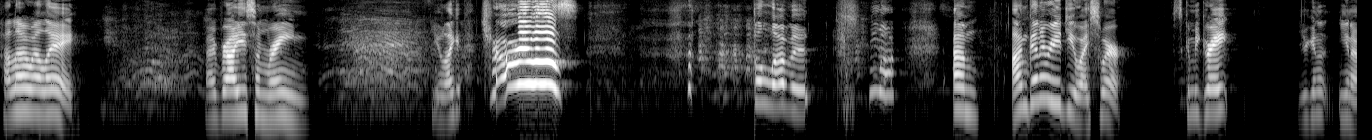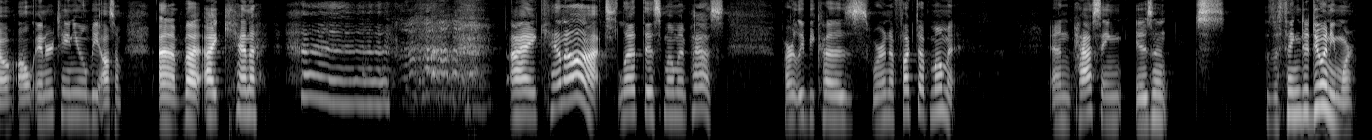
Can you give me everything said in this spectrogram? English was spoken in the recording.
Hello, LA. I brought you some rain. You like it? Charles! Beloved. um, I'm going to read you, I swear. It's going to be great. You're going to, you know, I'll entertain you. It'll be awesome. Uh, but I cannot. I cannot let this moment pass. Partly because we're in a fucked up moment and passing isn't the thing to do anymore.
